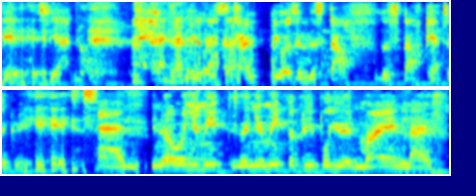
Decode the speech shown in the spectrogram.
Yes, yeah, no. Was, Thandi was in the stuff, the stuff category. Yes. And you know, when you meet when you meet the people you admire in life,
